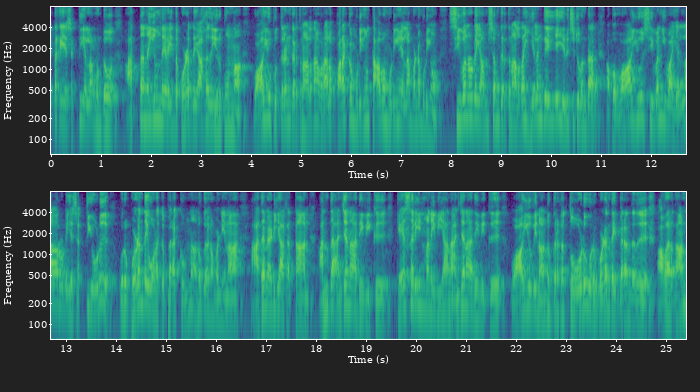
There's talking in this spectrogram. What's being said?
எத்தகைய சக்தி எல்லாம் உண்டோ அத்தனையும் நிறைந்த குழந்தையாக அது இருக்கும்னா வாயு புத்திரன்கிறதுனால தான் அவரால் பறக்க முடியும் தாவ முடியும் எல்லாம் பண்ண முடியும். சிவனுடைய அம்சங்கிறதுனால தான் இலங்கையே எரிச்சிட்டு வந்தார். அப்போ வாயு சிவன் இவா எல்லாருடைய சக்தியோடு ஒரு குழந்தை உனக்கு பிறக்கும்னு அனுகிரகம் பண்ணினா அதன் அடியாகத்தான் அந்த அஞ்சனாதேவிக்கு கேசரியின் மனைவியான அஞ்சனாதேவிக்கு வாயுவின் அனுகிரகத்தோடு ஒரு குழந்தை பிறந்தது. அவர்தான்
